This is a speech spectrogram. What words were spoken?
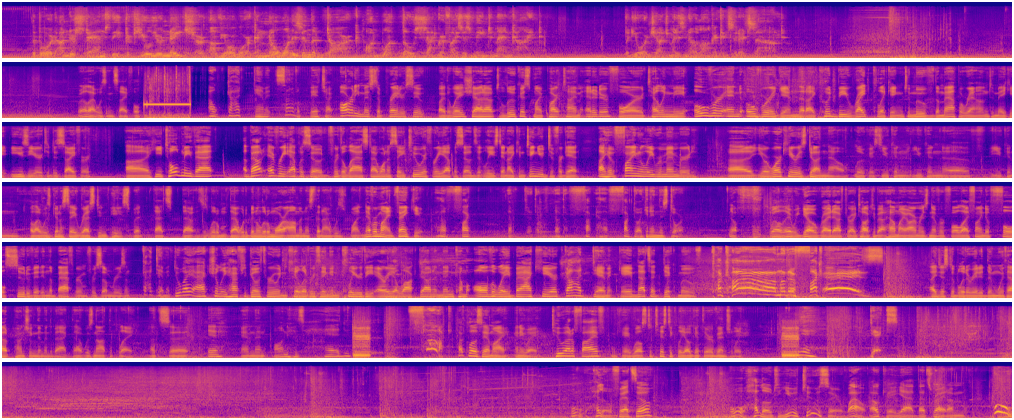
The board understands the peculiar nature of your work, and no one is in the dark on what those sacrifices mean to mankind. But your judgment is no longer considered sound. Well, that was insightful. Oh, god damn it, son of a bitch, I already missed a Praetor suit. By the way, shout out to Lucas, my part-time editor, for telling me over and over again that I could be right-clicking to move the map around to make it easier to decipher. Uh, he told me that about every episode for the last, I want to say two or three episodes at least, and I continued to forget. I have finally remembered uh, your work here is done now, Lucas. You can, you can, uh, you can. Well, I was gonna say rest in peace, but that's that was a little. That would have been a little more ominous than I was. Want. Never mind. Thank you. How the fuck? the, the, the, the fuck? How the fuck do I get in this door? Oh, well, there we go. Right after I talked about how my armor's never full, I find a full suit of it in the bathroom for some reason. God damn it, do I actually have to go through and kill everything and clear the area locked down and then come all the way back here? God damn it, game, that's a dick move. Caca, motherfuckers! I just obliterated them without punching them in the back. That was not the play. That's, uh, eh. And then on his head. How close am I? Anyway, two out of five? Okay, well, statistically, I'll get there eventually. Hmm. Yeah. Dicks. Oh, hello, Fatso. Oh, hello to you too, sir. Wow, okay, yeah, that's right. I'm. Whoo!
